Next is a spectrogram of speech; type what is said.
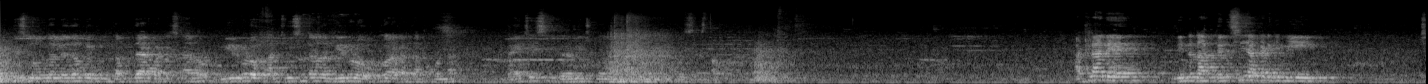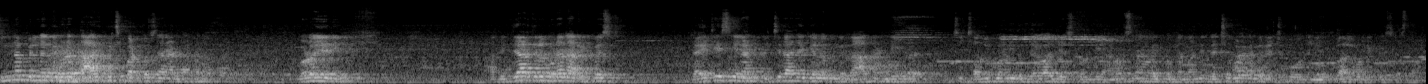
నోటీసులు ఉందో లేదో మిమ్మల్ని తప్పుదారి పట్టించినారో మీరు కూడా అది చూసిన తర్వాత మీరు కూడా ఒప్పుకోరు అక్కడ తప్పకుండా. దయచేసి విరమించుకోవాలని రిక్వెస్ట్ అట్లానే నిన్న నాకు తెలిసి అక్కడికి మీ చిన్న పిల్లల్ని కూడా తాగిపిచ్చి పట్టుకొచ్చారంట అక్కడ. ఆ విద్యార్థులు కూడా నా రిక్వెస్ట్ దయచేసి ఇలాంటి పిచ్చి రాజకీయాల్లోకి మీరు రాకండి. వచ్చి చదువుకొని ఉద్యోగాలు చేసుకోండి. అనవసరమైన కొంతమంది రెచ్చగొడితే మీరు రెచ్చిపోవద్దని చెప్పి వాళ్ళు కూడా రిక్వెస్ట్ చేస్తాను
